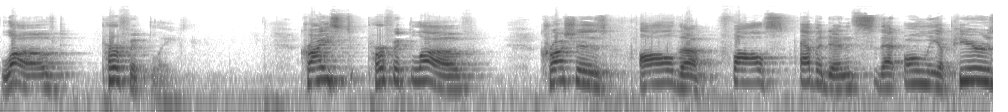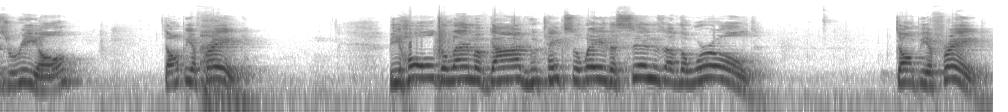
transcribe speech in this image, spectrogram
loved perfectly. Christ's perfect love crushes all the false evidence that only appears real. Don't be afraid. Behold the Lamb of God who takes away the sins of the world. Don't be afraid.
